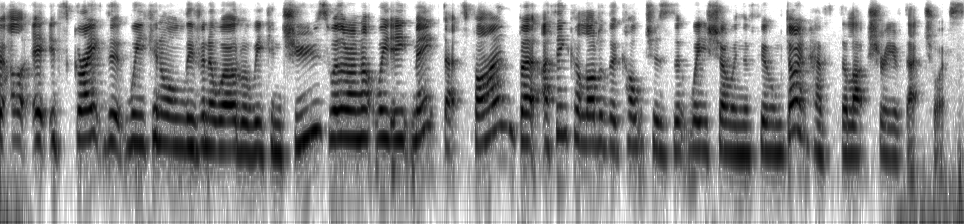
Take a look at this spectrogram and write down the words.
uh, it's great that we can all live in a world where we can choose whether or not we eat meat. That's fine. But I think a lot of the cultures that we show in the film don't have the luxury of that choice.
